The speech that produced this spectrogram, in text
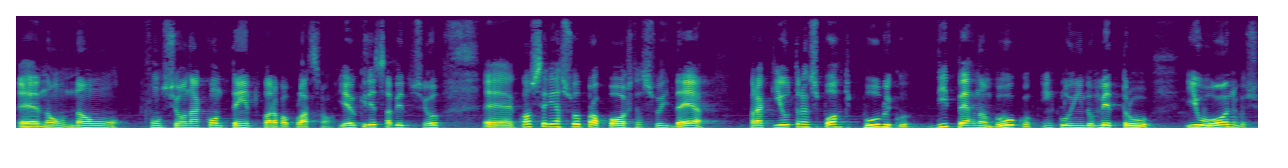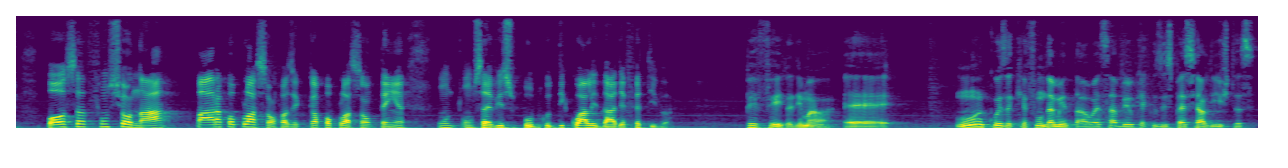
É, não, não funciona a contento para a população. E aí eu queria saber do senhor é, qual seria a sua proposta, a sua ideia para que o transporte público de Pernambuco, incluindo o metrô e o ônibus, possa funcionar para a população, fazer com que a população tenha um, um serviço público de qualidade efetiva. Perfeito, Ademar. É, uma coisa que é fundamental é saber o que é que os especialistas,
